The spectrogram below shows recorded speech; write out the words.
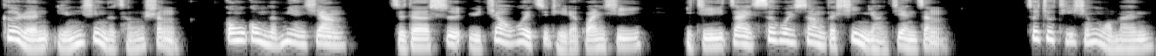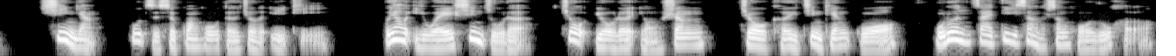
个人灵性的成圣，公共的面向指的是与教会肢体的关系，以及在社会上的信仰见证。这就提醒我们，信仰不只是关乎得救的议题。不要以为信主了就有了永生，就可以进天国。无论在地上的生活如何，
